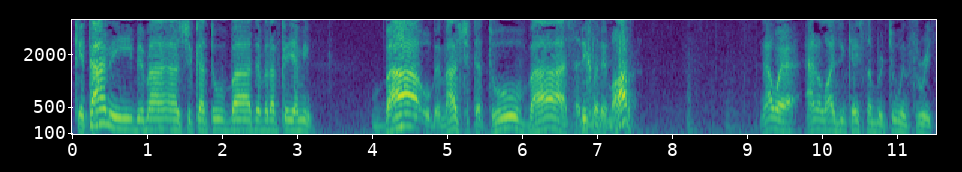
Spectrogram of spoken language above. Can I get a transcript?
קטני במה שכתוב בה דבריו קיימים. בא ובמה שכתוב בה צריך לממר? Now we're analyzing case number two and three.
